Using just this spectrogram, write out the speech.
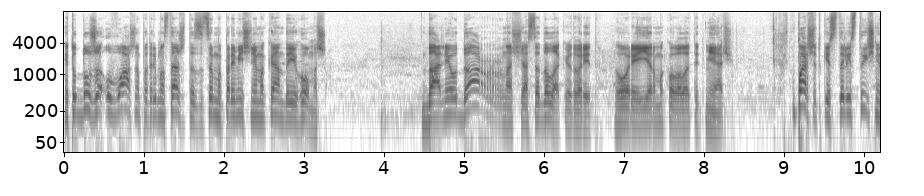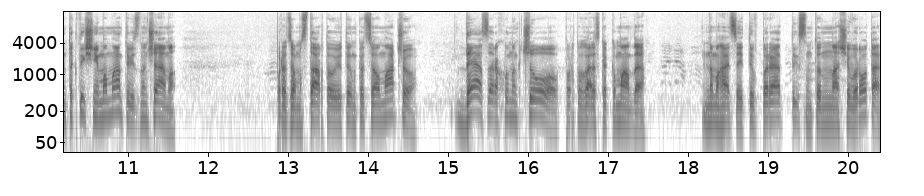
І тут дуже уважно потрібно стежити за цими переміщеннями Кенда і Гомеша. Дальній удар, на щастя, далеко від воріт. Горія Єрмакова летить м'яч. Перші такі стилістичні, тактичні моменти відзначаємо при цьому стартову відтинку цього матчу, де за рахунок чого португальська команда намагається йти вперед, тиснути на наші ворота.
